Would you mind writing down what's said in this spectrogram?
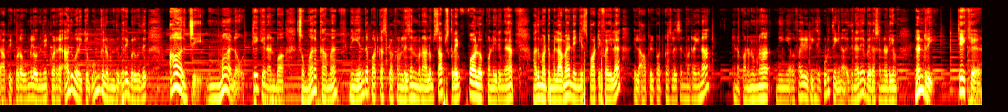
டாப்பிக்கோட உங்களை வந்து மீட் பண்ணுறேன் அது வரைக்கும் உங்களிடமிருந்து விரைபெறுவது ஆர்ஜே மனோ. டேக் ஏ நண்பா. ஸோ மறக்காமல் நீங்கள் எந்த பாட்காஸ்ட் பிளாட்ஃபார்ம் லிசன் பண்ணாலும் சப்ஸ்கிரைப் ஃபாலோ பண்ணிடுங்க. அது மட்டும் இல்லாமல் நீங்கள் ஸ்பாட்டிஃபைல இல்லை ஆப்பிள் பாட்காஸ்ட் லிசன் பண்ணுறீங்கன்னா என்ன பண்ணணும்னா நீங்கள் ஒரு ஃபைவ் ரேட்டிங்ஸை கொடுத்தீங்கன்னா இது நிறைய பேரை சென்றடையும் நன்றி. டேக் கேர்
